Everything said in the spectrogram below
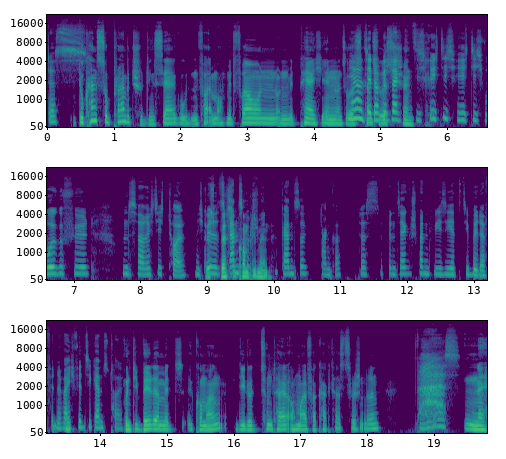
dass. Du kannst so Private Shootings sehr gut und vor allem auch mit Frauen und mit Pärchen und so. Ja, sie hat doch gesagt, sie hat sich richtig, richtig wohl gefühlt und es war richtig toll. Ich das beste ganz Kompliment. Ganze, danke. Das bin sehr gespannt, wie sie jetzt die Bilder findet, weil ich finde sie ganz toll. Und die Bilder mit Komang, die du zum Teil auch mal verkackt hast zwischendrin? Was? Nee.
